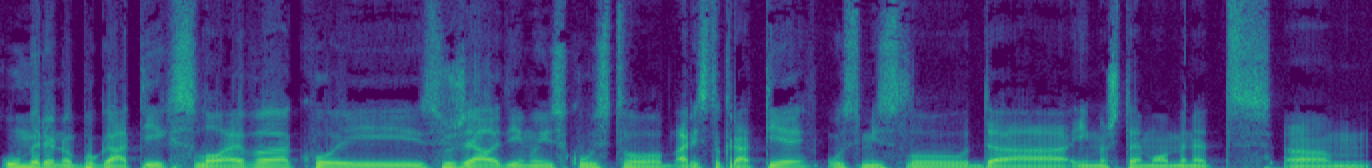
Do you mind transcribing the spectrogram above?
umereno bogatijih slojeva koji su žele da imaju iskustvo aristokratije u smislu da imaš taj moment um,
